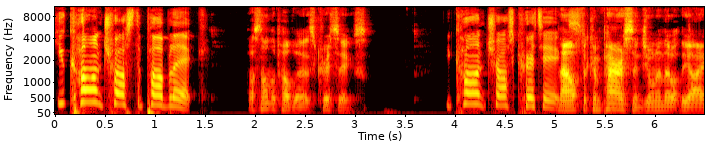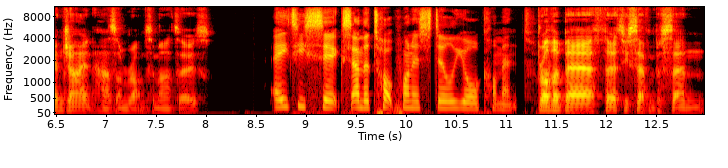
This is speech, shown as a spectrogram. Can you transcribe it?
You can't trust the public. That's not the public, that's critics. You can't trust critics. Now, for comparison, do you want to know what the Iron Giant has on Rotten Tomatoes? 86, and the top one is still your comment. Brother Bear, 37%.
